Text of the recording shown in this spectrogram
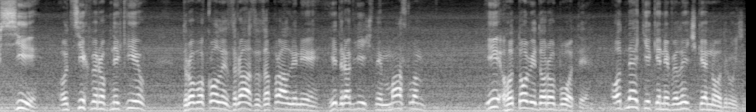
Всі от цих виробників дровоколи зразу заправлені гідравлічним маслом і готові до роботи. Одне тільки невеличке но, друзі.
